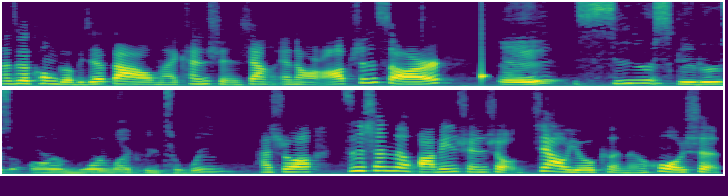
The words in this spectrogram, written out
那这个空格比较大，我们来看选项。And our options are， A. Senior skaters are more likely to win. 他说资深的滑冰选手较有可能获胜，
